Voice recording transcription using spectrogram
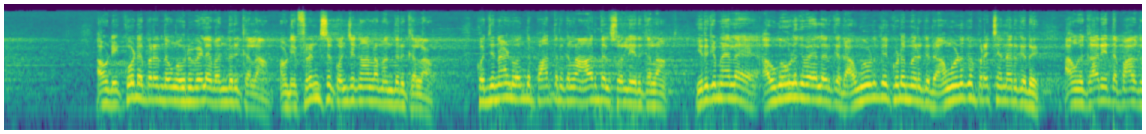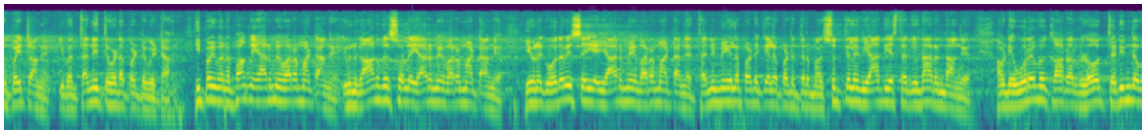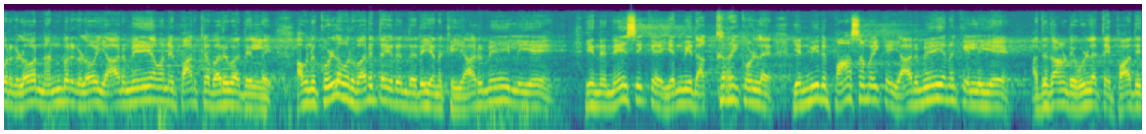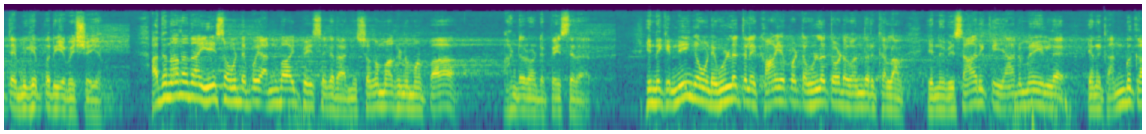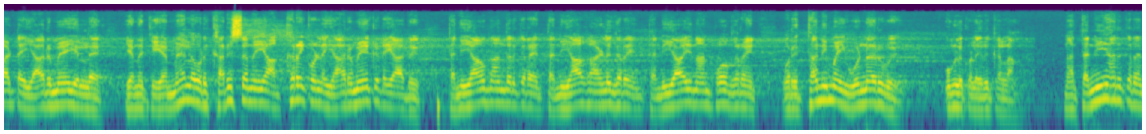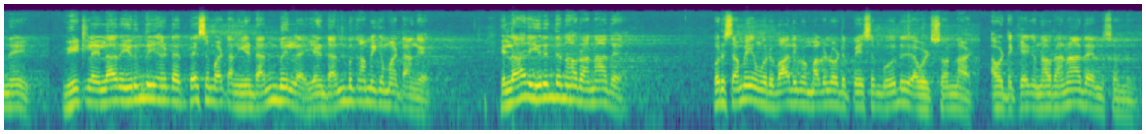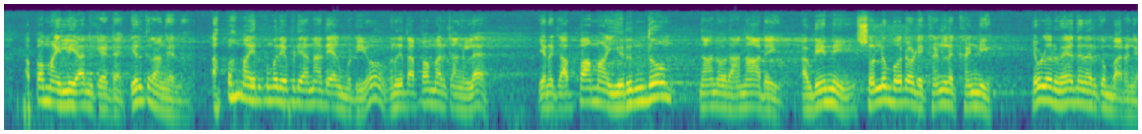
அவனுடைய கூட பிறந்தவங்க ஒருவேளை வந்திருக்கலாம். அவனுடைய ஃப்ரெண்ட்ஸு கொஞ்ச காலம் வந்திருக்கலாம். கொஞ்ச நாள் வந்து பார்த்துருக்கலாம் ஆறுதல் சொல்லியிருக்கலாம். இதுக்கு மேலே அவங்கவுங்களுக்கு வேலை இருக்குது அவங்கவுங்களுக்கு குடும்பம் இருக்குது அவங்களுக்கு பிரச்சனை இருக்குது. அவங்க காரியத்தை பார்க்க போயிட்டாங்க. இவன் தனித்து விடப்பட்டு விட்டாங்க இப்போ இவனை பார்க்க யாருமே வரமாட்டாங்க. இவனுக்கு ஆறுதல் சொல்ல யாருமே வரமாட்டாங்க. இவனுக்கு உதவி செய்ய யாருமே வரமாட்டாங்க. தனிமையில் படுக்கையில் படுத்துருமா. சுற்றிலும் வியாதியஸ்தர்கள் தான் இருந்தாங்க. அவனுடைய உறவுக்காரர்களோ தெரிந்தவர்களோ நண்பர்களோ யாருமே அவனை பார்க்க வருவதில்லை. அவனுக்குள்ள ஒரு வருத்தம் இருந்தது எனக்கு யாருமே இல்லையே. என்னை நேசிக்க என் மீது அக்கறை கொள்ள என் மீது பாசம் வைக்க யாருமே எனக்கு இல்லையே. அதுதான் அவனுடைய உள்ளத்தை பாதித்த மிகப்பெரிய விஷயம். அதனால தான் இயேசு அவன்கிட்ட போய் அன்பாய் பேசுகிறார். நீ சுகமாகணுமாப்பா ஆண்டவரோட பேசுகிறார் இன்னைக்கு நீங்கள் உங்களுடைய உள்ளத்தில் காயப்பட்ட உள்ளத்தோட வந்திருக்கலாம். என்னை விசாரிக்க யாருமே இல்லை. எனக்கு அன்பு காட்ட யாருமே இல்லை. எனக்கு என் மேலே ஒரு கரிசனையை அக்கறை கொள்ள யாருமே கிடையாது. தனியாக உட்கார்ந்திருக்கிறேன் தனியாக அழுகிறேன் தனியாய் நான் போகிறேன். ஒரு தனிமை உணர்வு உங்களுக்குள்ள இருக்கலாம். நான் தனியாக இருக்கிறேனே. வீட்டில் எல்லாரும் இருந்து என்கிட்ட பேச மாட்டாங்க. என்கிட்ட அன்பு இல்லை. என்கிட்ட அன்பு காமிக்க மாட்டாங்க. எல்லாரும் இருந்து நான் ஒரு அனாதை. ஒரு சமயம் ஒரு வாலிப மகளோடு பேசும்போது அவள் சொன்னாள். அவள்கிட்ட கேட்க நான் ஒரு அனாதைன்னு சொன்னேன். அப்பா அம்மா இல்லையான்னு கேட்டேன். இருக்கிறாங்க என்ன? அப்பா அம்மா இருக்கும்போது எப்படி அனாதையாக முடியும்? உனக்கு அப்பா அம்மா இருக்காங்கல்ல? எனக்கு அப்பா அம்மா இருந்தும் நான் ஒரு அனாதை அப்படின்னு சொல்லும்போது அவருடைய கண்ணில் கண்ணீர். எவ்வளோ ஒரு வேதனை இருக்கும் பாருங்க.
